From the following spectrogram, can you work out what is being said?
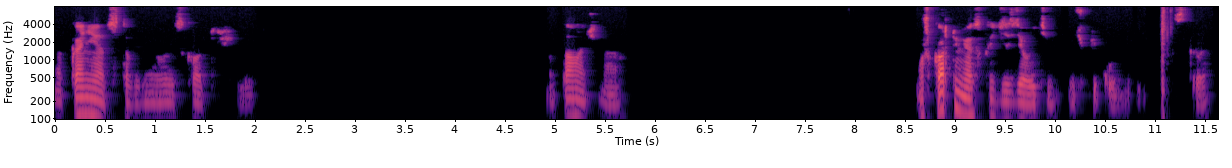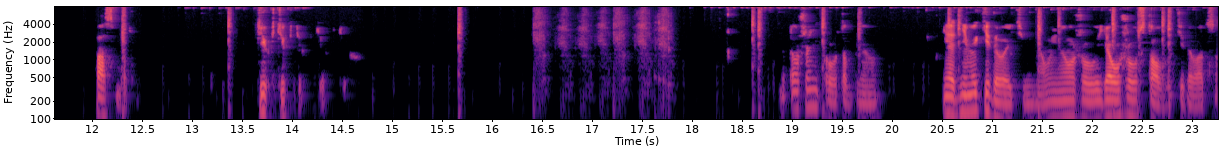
Наконец-то, блин, его искал Там начинаю может карту мне кстати сделайте? Очень прикольно. Скрой. посмотрим. Тихо тихо тихо тихо тихо. Это уже не круто блин. Нет не выкидывайте меня. У меня уже я уже устал выкидываться.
